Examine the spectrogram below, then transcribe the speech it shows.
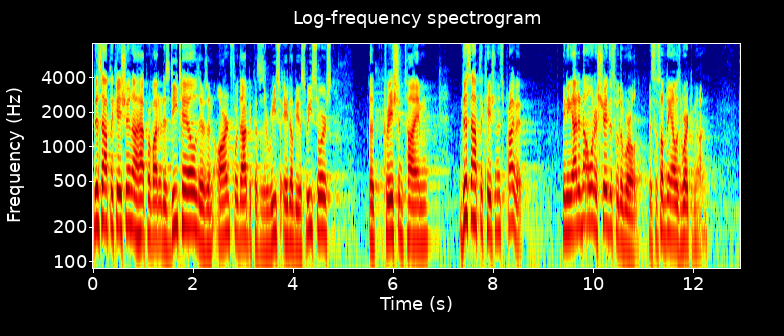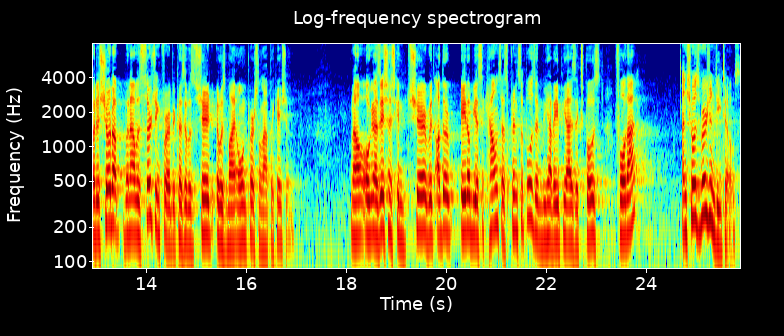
This application I have provided as details. There's an ARN for that because it's a AWS resource. The creation time. This application is private, meaning I did not want to share this with the world. This was something I was working on. But it showed up when I was searching for it because it was shared, it was my own personal application. Now, organizations can share with other AWS accounts as principals, and we have APIs exposed for that, and shows version details.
